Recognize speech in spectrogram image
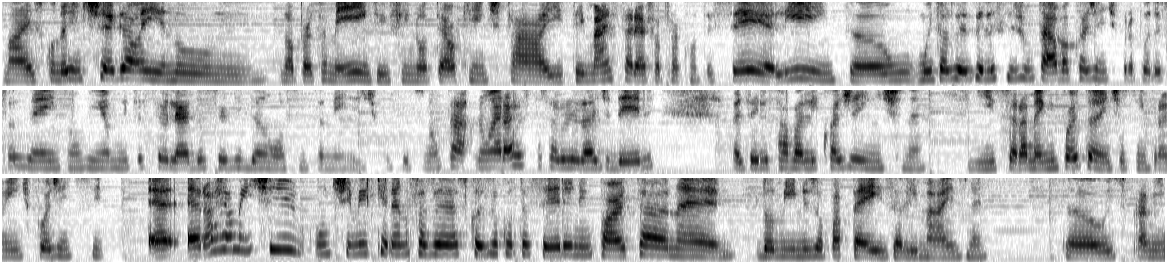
Mas quando a gente chega ali no, no apartamento, enfim, no hotel que a gente tá e tem mais tarefa para acontecer ali, então muitas vezes ele se juntava com a gente para poder fazer. Então vinha muito esse olhar da servidão, assim, também. De, tipo, putz, não, tá, não era a responsabilidade dele, mas ele tava ali com a gente, né? E isso era mega importante, assim, para mim, tipo, a gente se. É, era realmente um time querendo fazer as coisas acontecerem, não importa, né, domínios ou papéis ali mais, né? Então, isso para mim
